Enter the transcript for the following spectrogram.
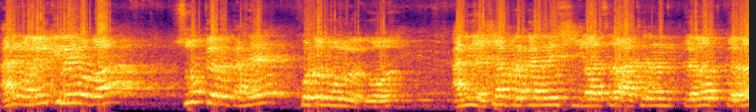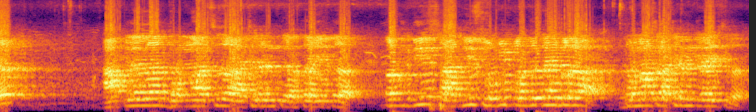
आणि म्हणेल की नाही बाबा चूक करत आहे खोटं बोलू नको आणि अशा प्रकारे शिलाचं आचरण करत करत आपल्याला धर्माचं आचरण करता येतं. अगदी साधी सोपी पद्धत आहे बघा धर्माचं आचरण करायचं.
